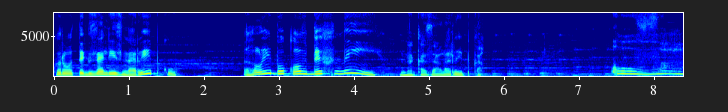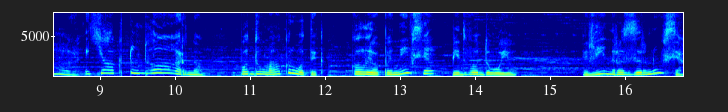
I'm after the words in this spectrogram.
Кротик заліз на рибку. Глибоко вдихни, наказала рибка. Ова, як тут гарно, подумав кротик, коли опинився під водою. Він роззирнувся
